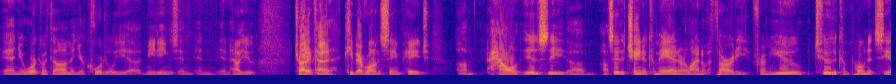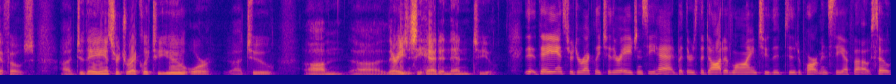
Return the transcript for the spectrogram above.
and you're working with them, and your quarterly uh, meetings, and, and, and how you try to kind of keep everyone on the same page. Um, How is the, um, I'll say, the chain of command or line of authority from you to the component CFOs? Uh, Do they answer directly to you or uh, to um, uh, their agency head and then to you? they answer directly to their agency head, but there's the dotted line to the, to the department CFO. So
